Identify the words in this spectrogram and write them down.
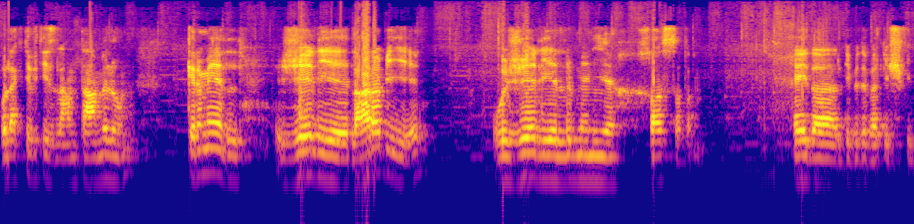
والاكتيفيتيز اللي عم تعملهم. كرمال الجالية العربية والجالية اللبنانية خاصة. هيدا اللي بدي بلش فيه.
